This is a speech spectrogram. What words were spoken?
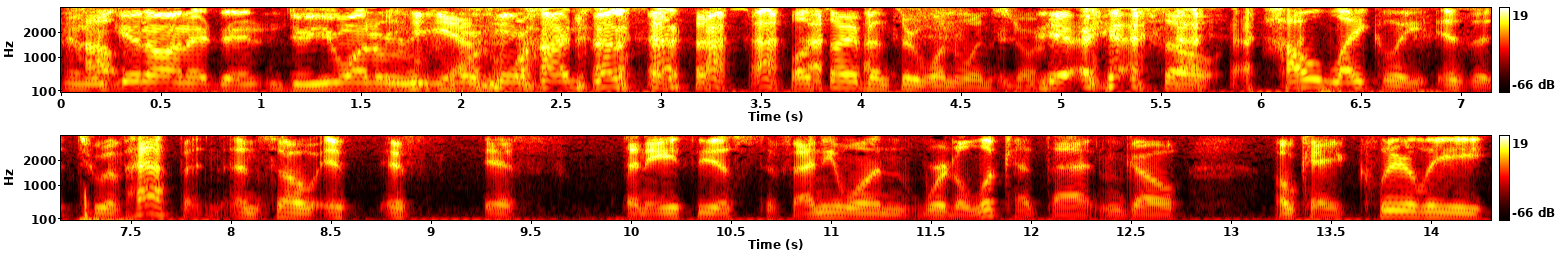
And How, we get on it. Then, do you want to yeah. well, it's already been through one windstorm. Yeah, yeah. so, how likely is it to have happened? And so, if if if an atheist, if anyone were to look at that and go, okay, clearly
